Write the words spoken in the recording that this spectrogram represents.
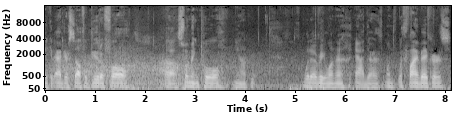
you can add yourself a beautiful uh, swimming pool, you know, whatever you want to add there. With five acres,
